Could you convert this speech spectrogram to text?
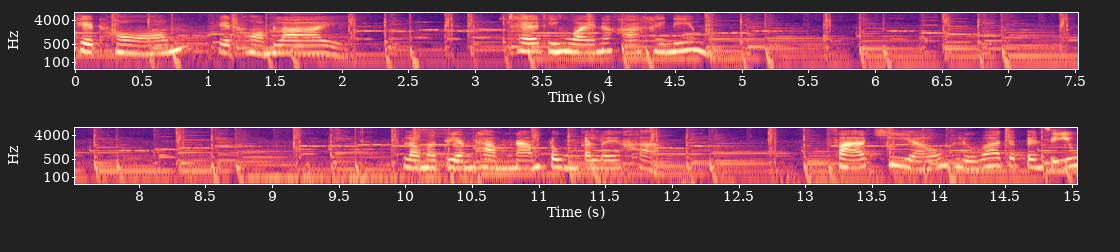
เห็ดหอม เห็ดหอมลาย แช่ทิ้งไว้นะคะให้นิ่ม เรามาเตรียมทำน้ำปรุงกันเลยค่ะฝาเขียวหรือว่าจะเป็นซีอิ๊ว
